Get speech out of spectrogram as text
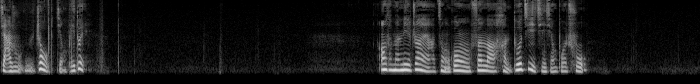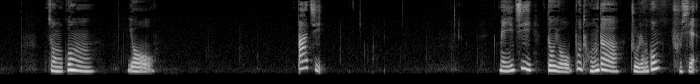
加入宇宙警备队。奥特曼列传呀，总共分了很多季进行播出，总共有。八季，每一季都有不同的主人公出现。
